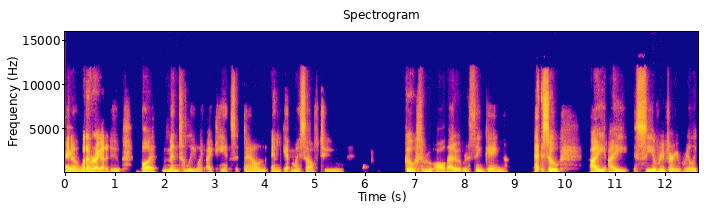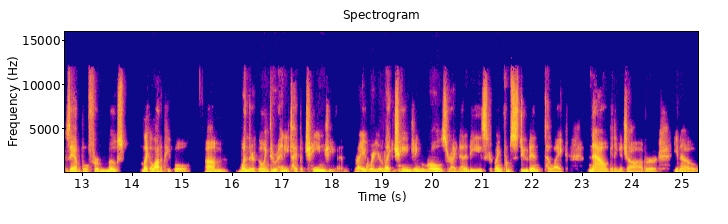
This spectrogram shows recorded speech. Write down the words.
you know whatever i got to do but mentally like i can't sit down and get myself to go through all that overthinking. So i i see a very very real example for most like a lot of people um when they're going through any type of change even right? Where you're like mm-hmm. changing roles or identities you're going from student to like now getting a job or you know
